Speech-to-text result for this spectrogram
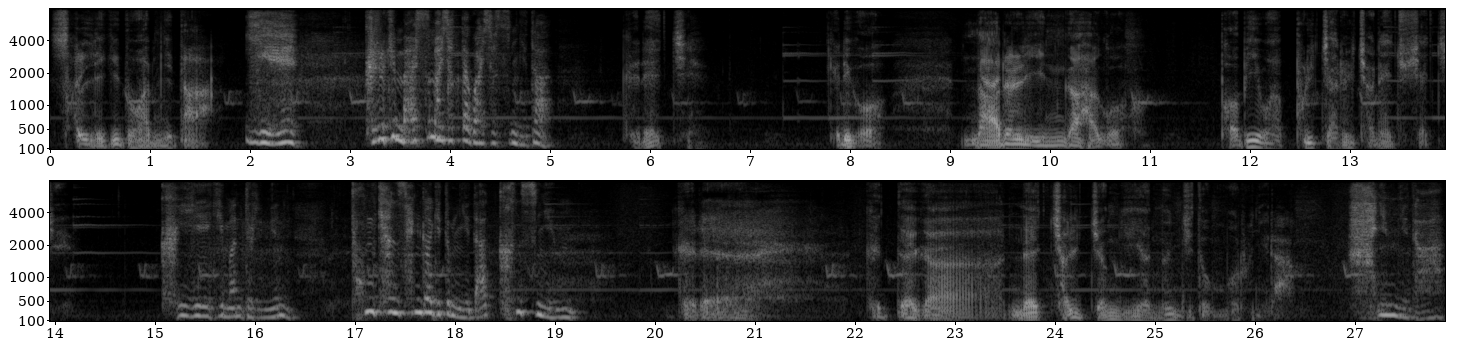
살리기도 합니다. 예, 그렇게 말씀하셨다고 하셨습니다. 그랬지. 그리고 나를 인가하고 법의와 불자를 전해주셨지. 그 얘기만 들으면 통쾌한 생각이 듭니다, 큰 스님. 그래. 그때가 내 절정기였는지도 모르니라. 아닙니다.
